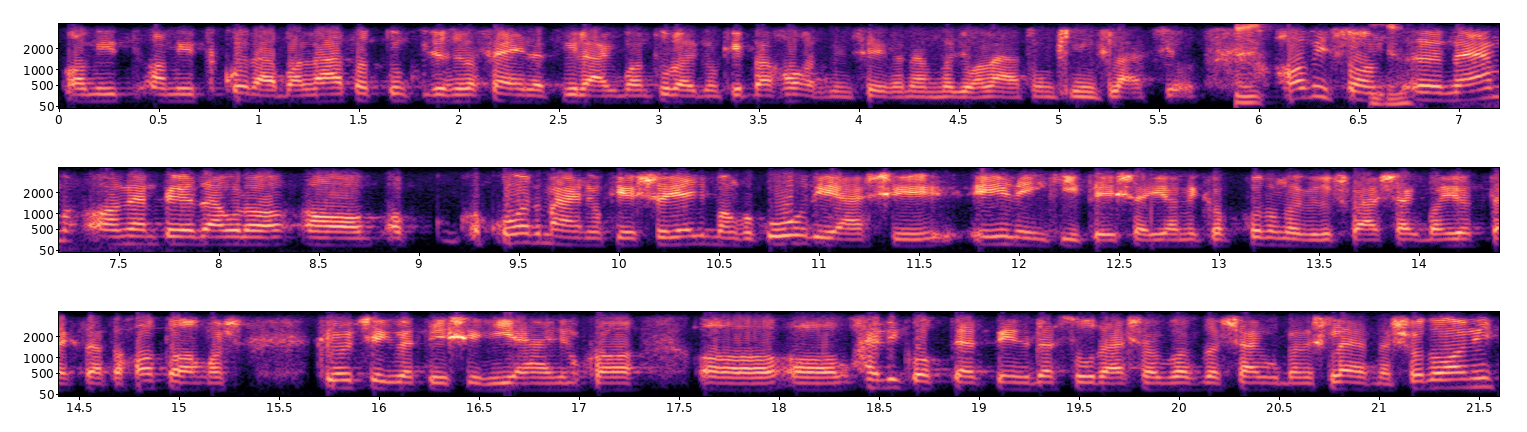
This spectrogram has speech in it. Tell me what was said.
amit, amit korábban láthattunk, hogy azért a fejlett világban tulajdonképpen 30 éve nem nagyon látunk inflációt. Ha viszont Igen. nem, hanem például a, a, a kormányok és a jegybankok óriási élénkítései, amik a koronavírus válságban jöttek, tehát a hatalmas költségvetési hiányok, a, a, a helikopterpénz beszórása a gazdaságokban is lehetne sorolni,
